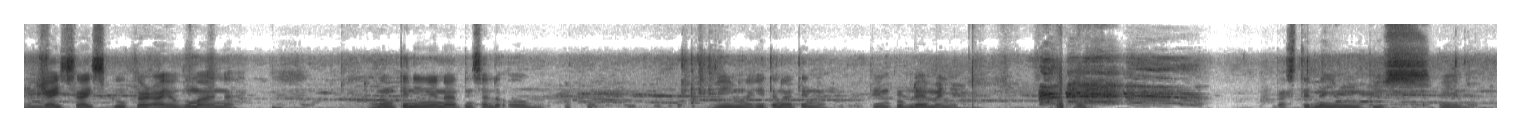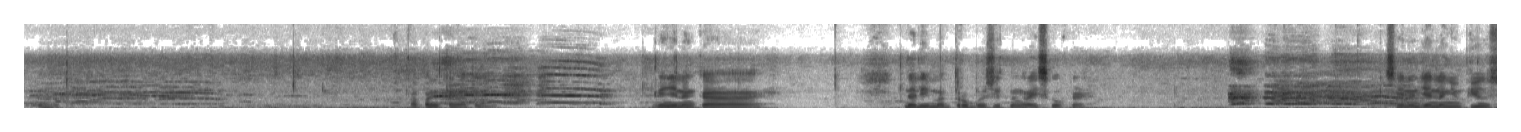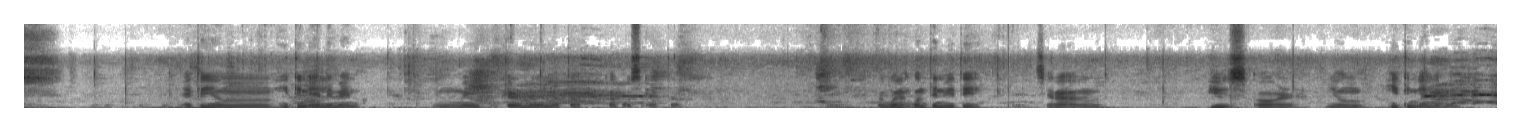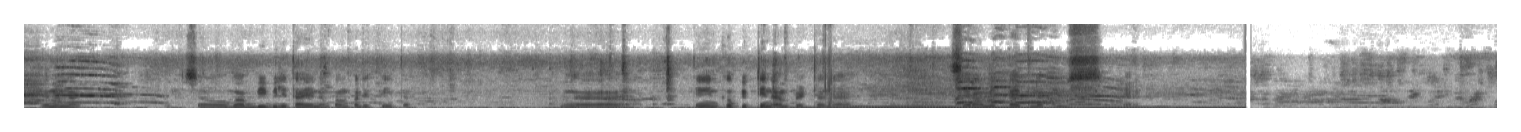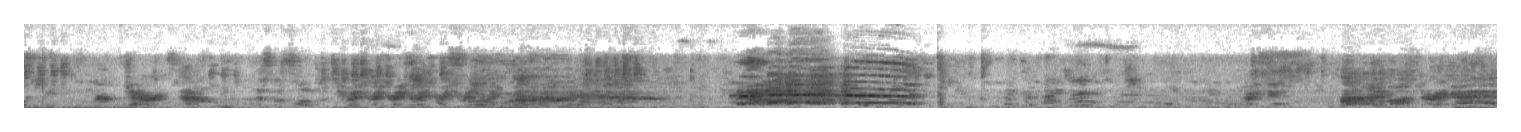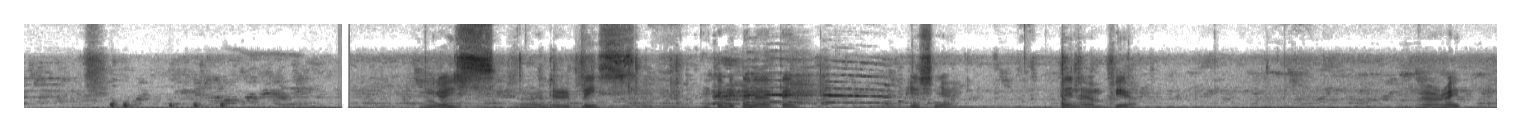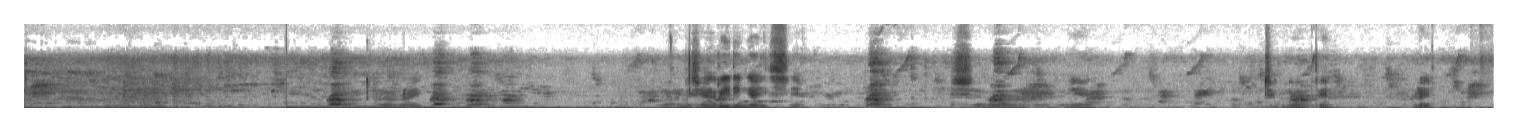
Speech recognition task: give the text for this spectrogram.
Yan guys, rice cooker ayaw gumana. Nung tiningnan natin sa loob, yung nakita natin. No? Ito yung problema niya. Busted na yung fuse. Ayan, pumutok. Papalitan natin. Ganyan lang ka dali mag-troubleshoot ng rice cooker. Kasi nandyan lang yung fuse. Ito yung heating element. Yung may terminal na to. Tapos ito. Pag walang continuity, sira ang fuse or yung heating element. Ganun lang. So, mabibili tayo ng pampalit dito. Mga tingin ko 15 ampere to na ceramic type na fuse. Guys, uh, the replace. Ikabit na natin. Fuse niya. 10 ampere. Alright. Na siyang reading guys. Yan. So, yan. Check natin. Right.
